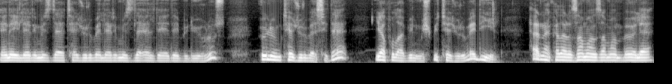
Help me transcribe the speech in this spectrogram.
Deneylerimizle, tecrübelerimizle elde edebiliyoruz. Ölüm tecrübesi de yapılabilmiş bir tecrübe değil. Her ne kadar zaman zaman böyle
